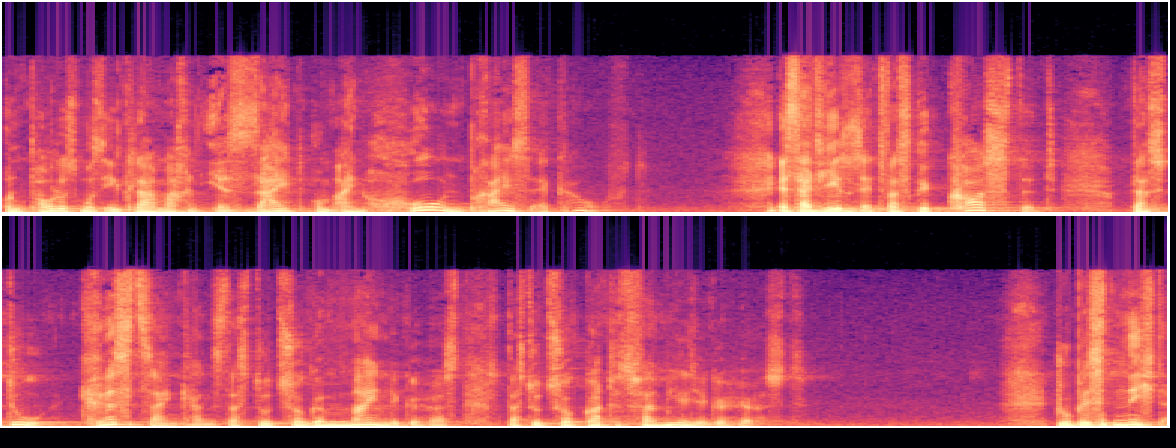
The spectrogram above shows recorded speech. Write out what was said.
Und Paulus muss ihnen klar machen, ihr seid um einen hohen Preis erkauft. Es hat Jesus etwas gekostet, dass du Christ sein kannst, dass du zur Gemeinde gehörst, dass du zur Gottesfamilie gehörst. Du bist nicht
